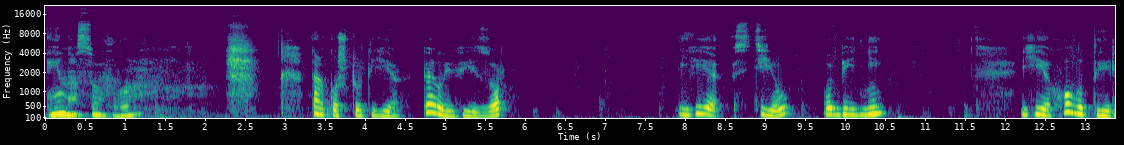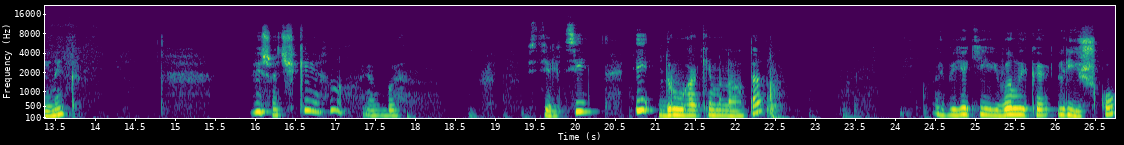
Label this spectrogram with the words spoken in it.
і на сову. Також тут є телевізор, є стіл обідній, є холодильник, вішачки, ну, якби стільці, і друга кімната, в якій велике ліжко.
